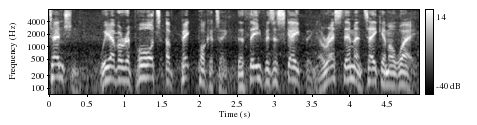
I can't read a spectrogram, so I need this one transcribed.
Attention, we have a report of pickpocketing. The thief is escaping. Arrest him and take him away.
